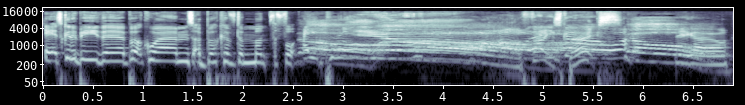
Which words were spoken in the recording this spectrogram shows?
It's going to be the Bookworms, a book of the month for April. Oh, there thanks, you go. Bex. There you go.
